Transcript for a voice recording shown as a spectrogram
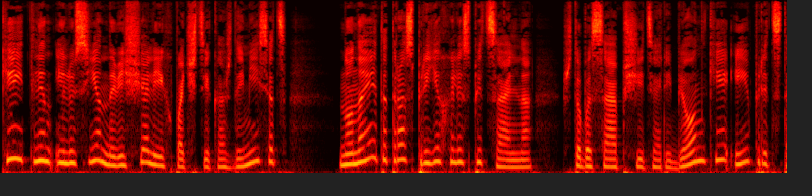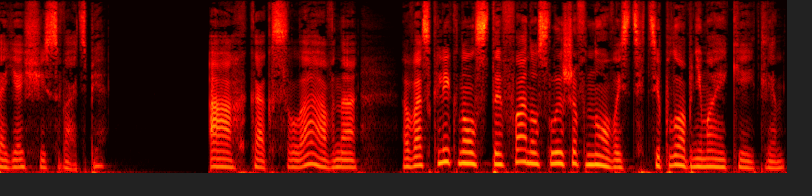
Кейтлин и Люсьен навещали их почти каждый месяц, но на этот раз приехали специально, чтобы сообщить о ребенке и предстоящей свадьбе. «Ах, как славно!» — воскликнул Стефан, услышав новость, тепло обнимая Кейтлин.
